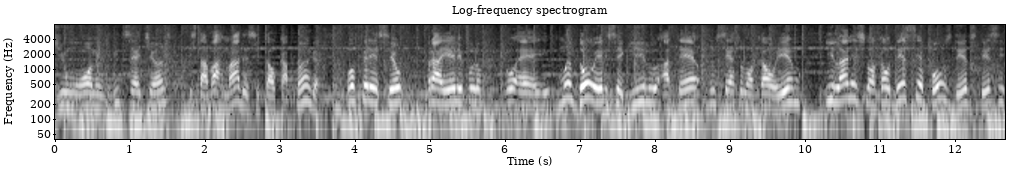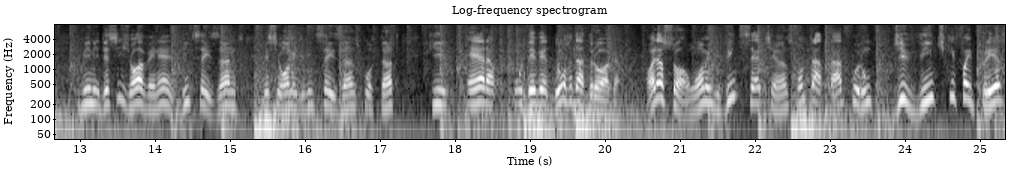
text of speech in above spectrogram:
de um homem de 27 anos, que estava armado, esse tal capanga, ofereceu para ele, falou, é, mandou ele segui-lo até um certo local ermo e lá nesse local decepou os dedos desse, mini, desse jovem, né, 26 anos, esse homem de 26 anos, portanto, que era o devedor da droga. Olha só, um homem de 27 anos contratado por um de 20 que foi preso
